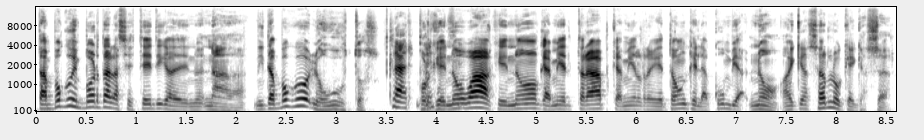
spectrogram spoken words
Tampoco importa las estéticas de nada, ni tampoco los gustos. Claro, Porque es- no va, que no, que a mí el trap, que a mí el reggaetón, que la cumbia. No, hay que hacer lo que hay que hacer.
